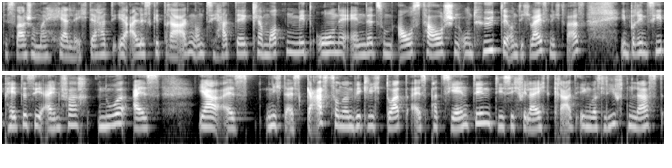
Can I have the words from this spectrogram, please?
Das war schon mal herrlich. Der hat ihr alles getragen und sie hatte Klamotten mit ohne Ende zum Austauschen und Hüte und ich weiß nicht was. Im Prinzip hätte sie einfach nur als, ja, als nicht als Gast, sondern wirklich dort als Patientin, die sich vielleicht gerade irgendwas liften lässt,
